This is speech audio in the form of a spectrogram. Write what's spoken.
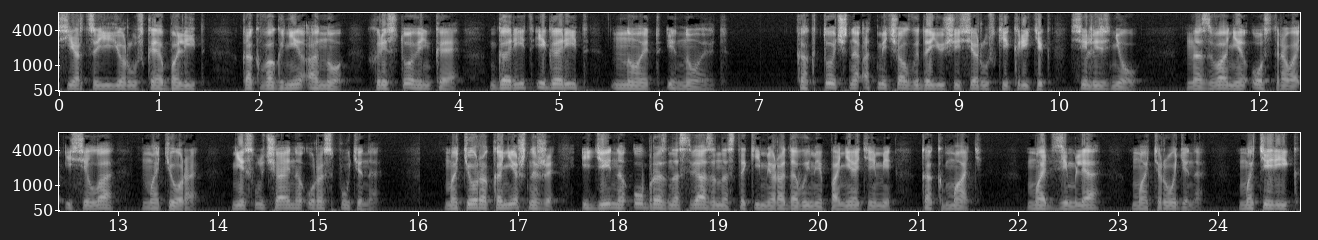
Сердце ее русское болит, как в огне оно, христовенькое, горит и горит, ноет и ноет. Как точно отмечал выдающийся русский критик Селезнев, название острова и села Матера не случайно у Распутина. Матера, конечно же, идейно-образно связана с такими родовыми понятиями, как мать, мать-земля, мать-родина, материк,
